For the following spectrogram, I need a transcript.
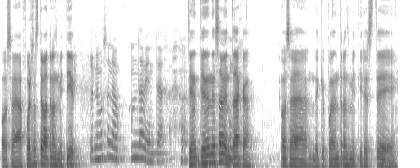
o sea, a fuerzas te va a transmitir. Tenemos una, una ventaja. Tien- tienen esa ventaja, o sea, de que pueden transmitir este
